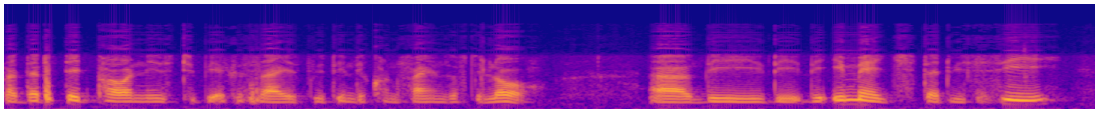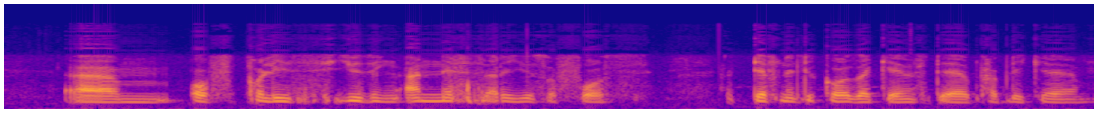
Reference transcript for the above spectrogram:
But that state power needs to be exercised within the confines of the law. Uh, the, the, the image that we see um, of police using unnecessary use of force definitely goes against uh, public um,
